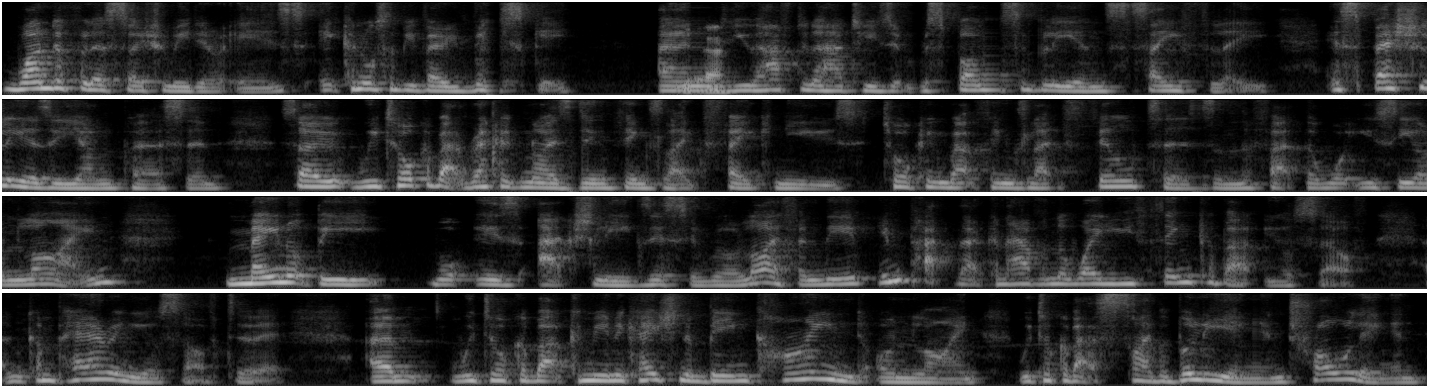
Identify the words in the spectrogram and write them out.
wonderful as social media is, it can also be very risky and yeah. you have to know how to use it responsibly and safely especially as a young person so we talk about recognizing things like fake news talking about things like filters and the fact that what you see online may not be what is actually exists in real life and the impact that can have on the way you think about yourself and comparing yourself to it um, we talk about communication and being kind online we talk about cyberbullying and trolling and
